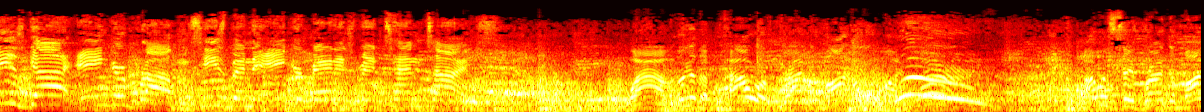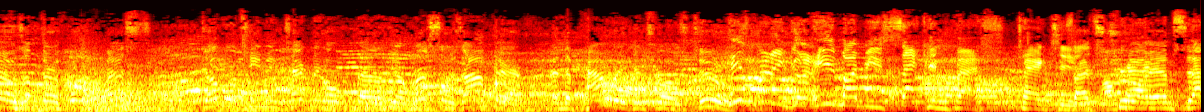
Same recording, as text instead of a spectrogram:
He's got anger problems. He's been to anger management 10 times. Wow, look at the power of Brad DeMaio. I would say Brad DeMaio is up there with one of the best technical uh, you know, wrestlers out there, and the power he controls too. He's pretty good. He might be second best tag team. That's true. I am No,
